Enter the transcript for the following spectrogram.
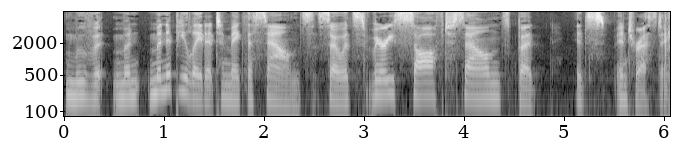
move it, man- manipulate it to make the sounds. So it's very soft sounds, but it's interesting.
